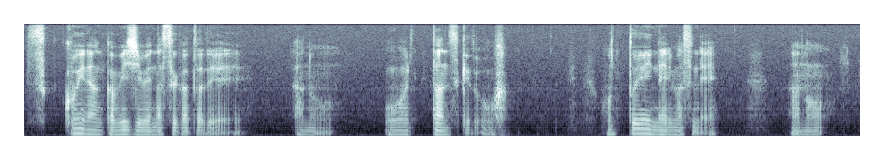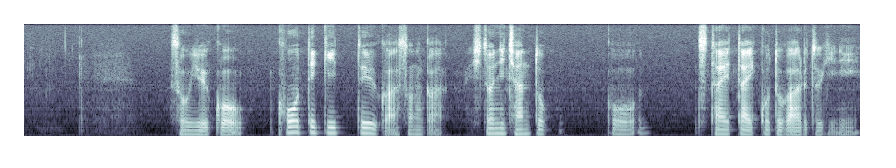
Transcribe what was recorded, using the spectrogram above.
すっごいなんか惨めな姿であの終わったんですけど本当嫌になりますね。あのそういうこう公的というかそのなんか人にちゃんとこう伝えたいことがある時に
